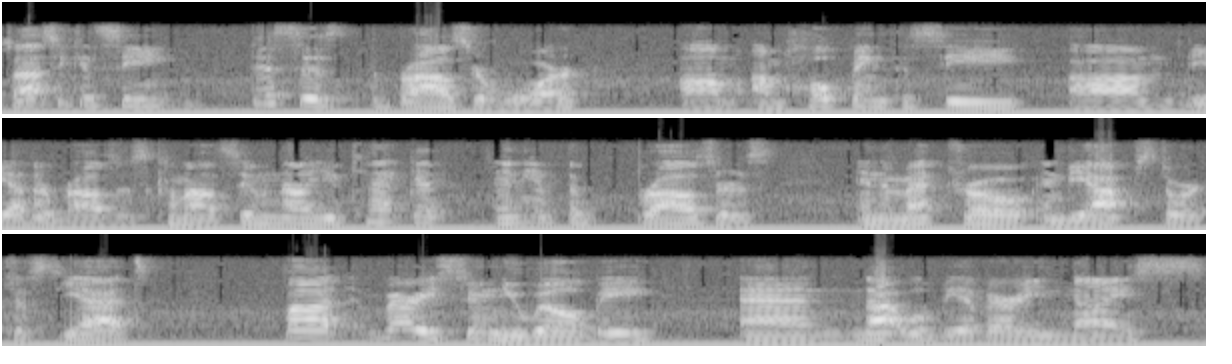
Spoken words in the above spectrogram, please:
So as you can see, this is the browser war. Um, I'm hoping to see um, the other browsers come out soon. Now you can't get any of the browsers in the Metro in the App Store just yet, but very soon you will be, and that will be a very nice,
